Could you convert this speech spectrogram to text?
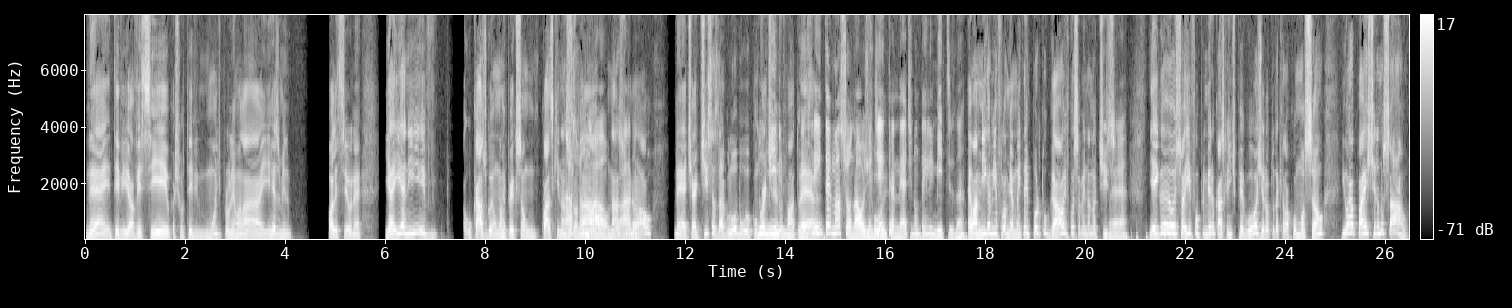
Né? Teve AVC, o cachorro teve um monte de problema lá e resumindo, faleceu, né? E aí, Ani, o caso ganhou uma repercussão quase que nacional. Nacional. nacional claro. Né? Tinha artistas da Globo compartilhando o fato. é internacional. Hoje em dia a internet não tem limites, né? É uma amiga minha falou: minha mãe tá em Portugal e ficou sabendo da notícia. É. E aí ganhou isso aí, foi o primeiro caso que a gente pegou, gerou toda aquela comoção, e o rapaz tirando sarro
